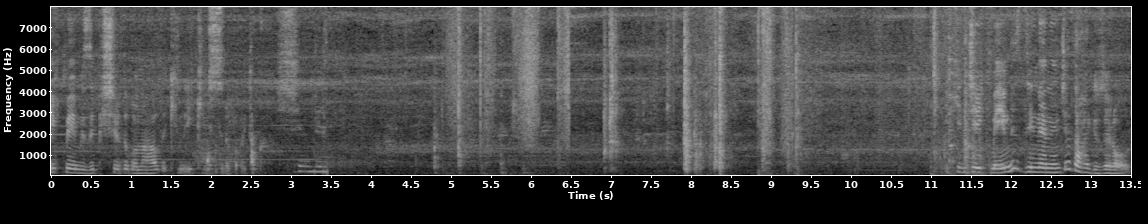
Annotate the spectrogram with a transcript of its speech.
Ekmeğimizi pişirdik onu aldık. Şimdi ikincisini koyduk. Şimdi İkinci ekmeğimiz dinlenince daha güzel oldu.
